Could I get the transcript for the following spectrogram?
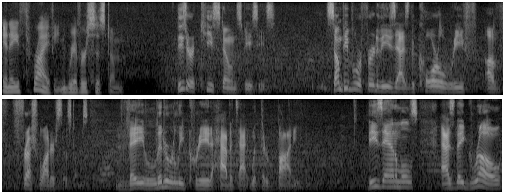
in a thriving river system. These are keystone species. Some people refer to these as the coral reef of freshwater systems. They literally create a habitat with their body. These animals, as they grow,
